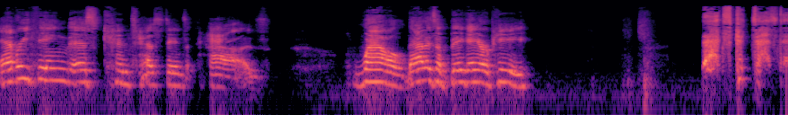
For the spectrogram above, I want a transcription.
everything this contestant has. Wow, that is a big ARP. Next contestant.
